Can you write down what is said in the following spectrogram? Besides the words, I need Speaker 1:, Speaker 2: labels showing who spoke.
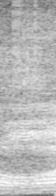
Speaker 1: 아.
